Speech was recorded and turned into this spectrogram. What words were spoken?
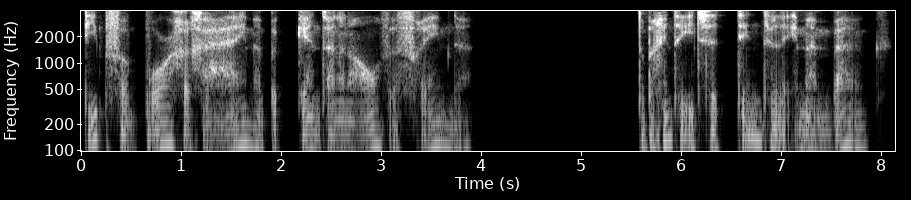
diep verborgen geheimen bekent aan een halve vreemde. Dan begint er iets te tintelen in mijn buik.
